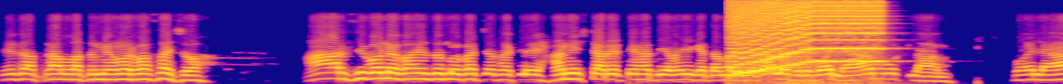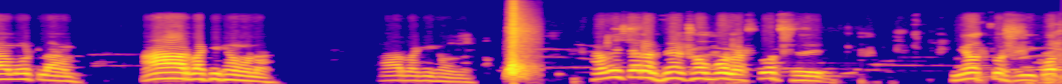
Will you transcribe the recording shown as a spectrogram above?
এই যাত্রা আল্লাহ তুমি আমার বাঁচাইছো। আর জীবনে ভাই জন্ম বাচ্চা থাকলে হানি স্টারে টেহা দিয়ে ভাই খেতাম না। বললাম উঠলাম বললাম উঠলাম। আর বাকি খামো না, আর বাকি খামো না। হামি স্টারে যে সব বলাস করছে নিয়ত করছি কত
